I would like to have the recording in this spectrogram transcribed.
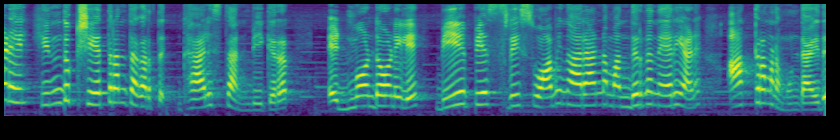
കാനഡയിൽ ഹിന്ദു ക്ഷേത്രം തകർത്ത് ഖാലിസ്ഥാൻ ഭീകരർ. എഡ്മോണ്ടോണിലെ B A P S Shri Swaminarayan മന്ദിറിന് നേരെയാണ് ആക്രമണം ഉണ്ടായത്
